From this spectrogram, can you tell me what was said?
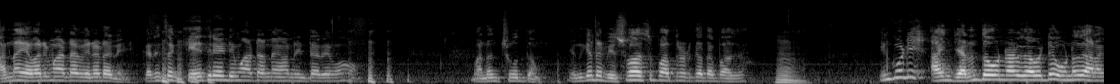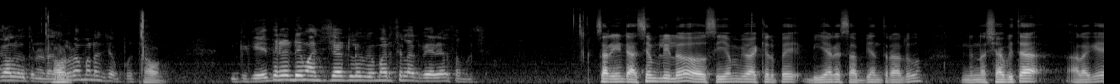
అన్న ఎవరి మాట వినడని. కనీసం కేతిరెడ్డి మాట అన్న ఏమైనా వింటారేమో. మనం చూద్దాం. ఎందుకంటే విశ్వాసపాత్రుడు కదా బాగా. ఇంకోటి ఆయన జనంతో ఉన్నాడు కాబట్టి ఉన్నది అనగలుగుతున్నాడు. అది కూడా మనం చెప్పొచ్చు. ఇంక కేతిరెడ్డి మంచి చెట్లు విమర్శలు అది వేరే సమస్య. సార్ ఏంటి అసెంబ్లీలో సీఎం వ్యాఖ్యలపై బీఆర్ఎస్ అభ్యంతరాలు నిన్న షబిత అలాగే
